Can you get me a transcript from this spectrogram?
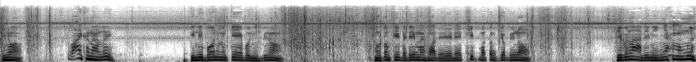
พี่น้องร้ายขนาดเลย กินได้บอนี่มันแก่บนนี่พี่น้อง มันต้องเก็บไปได้มาหอดเลยในคลิปมันต้องจบพี่น้องเสียเวลาเดี๋ยวนี้ย่ามาเมื่อย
